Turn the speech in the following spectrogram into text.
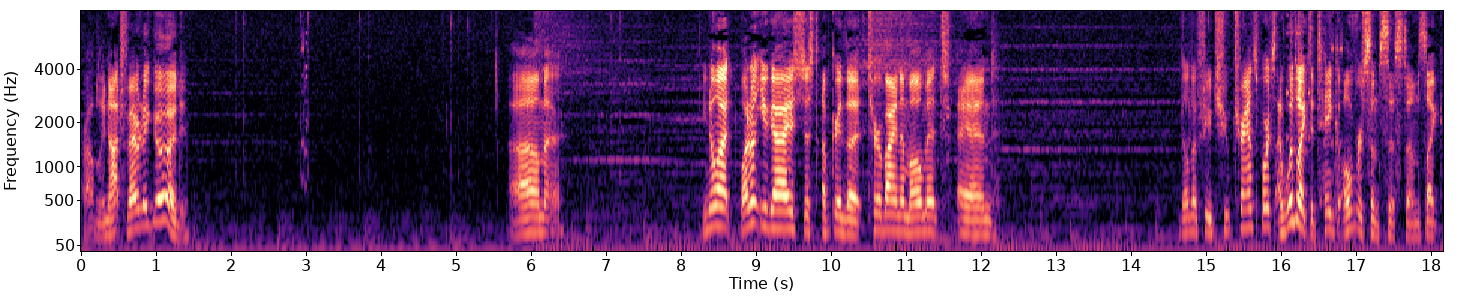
Probably not very good. Um You know what? Why don't you guys just upgrade the turbine a moment and build a few troop transports? I would like to take over some systems like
